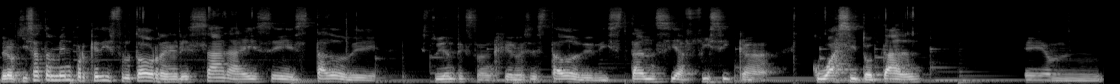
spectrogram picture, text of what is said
pero quizá también porque he disfrutado regresar a ese estado de estudiante extranjero, ese estado de distancia física cuasi total. Em,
